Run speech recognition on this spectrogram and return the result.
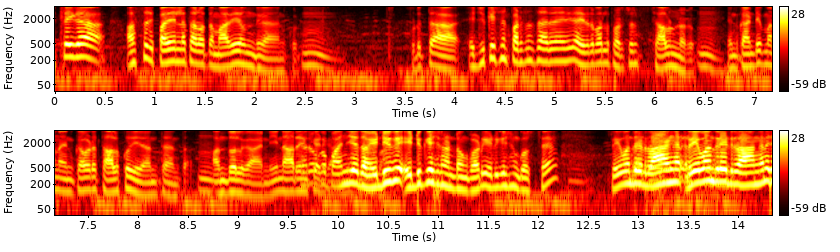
ఎట్లా వస్తుంది పదేళ్ళ తర్వాత మాదే ఉంది కదా అనుకో ఇప్పుడు ఎడ్యుకేషన్ పర్సన్స్ అనేది హైదరాబాద్లో పర్సన్స్ చాలా ఉన్నారు. ఎందుకంటే మన వెనక కూడా తాలూకు అంత అంత. అందోలు కానీ నారాయణ పని చేద్దాం. ఎడ్యు ఎడ్యుకేషన్ అంటాం కాబట్టి ఎడ్యుకేషన్కి వస్తే రేవంత్ రెడ్డి రాగానే రేవంత్ రెడ్డి రాగానే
